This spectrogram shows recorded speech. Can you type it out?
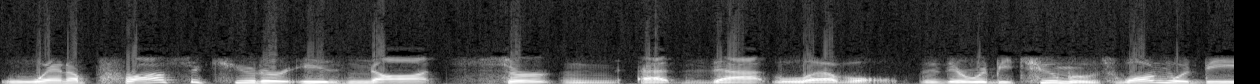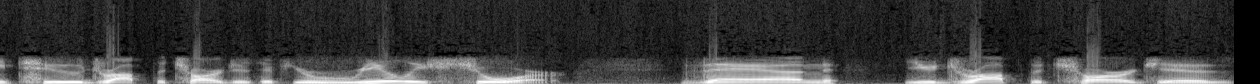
when a prosecutor is not certain at that level, there would be two moves. One would be to drop the charges. If you're really sure, then you drop the charges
